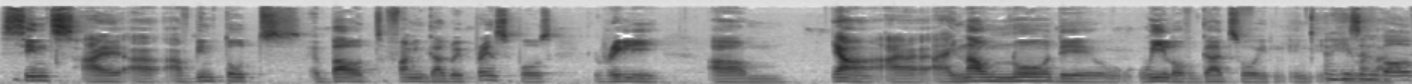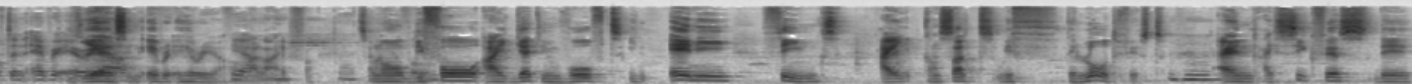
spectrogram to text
Since I uh, I've been taught about farming God way principles, really, um, yeah, I, I now know the will of God. So in in, in And he's in my life. involved in every area. Yes, in every area of Yeah. my life That's you know before i get involved in any things i consult with the lord 1st Mm-hmm. and i seek first the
